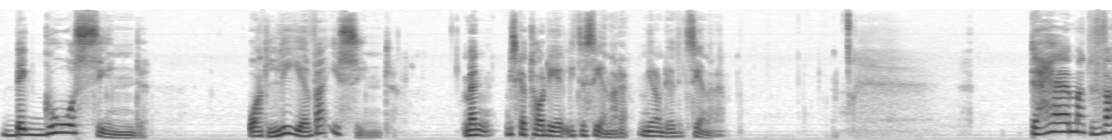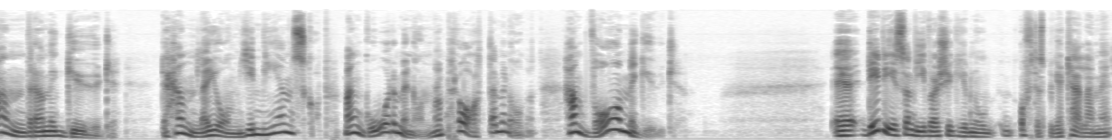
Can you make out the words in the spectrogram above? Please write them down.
begå synd och att leva i synd. Men vi ska ta det lite senare, mer om det lite senare. Det här med att vandra med Gud, det handlar ju om gemenskap. Man går med någon, man pratar med någon. Han var med Gud. Eh, det är det som vi i våra kyrkor oftast brukar kalla med,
